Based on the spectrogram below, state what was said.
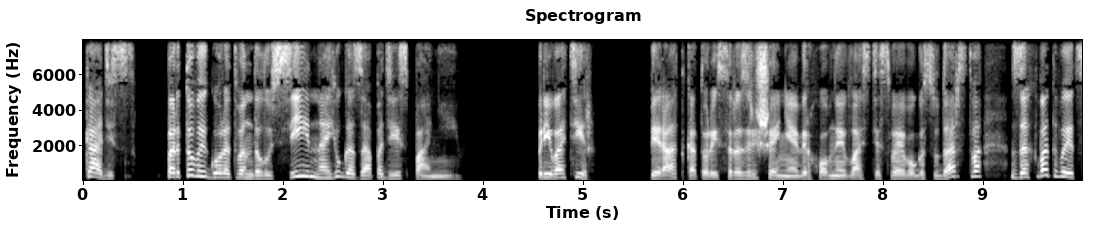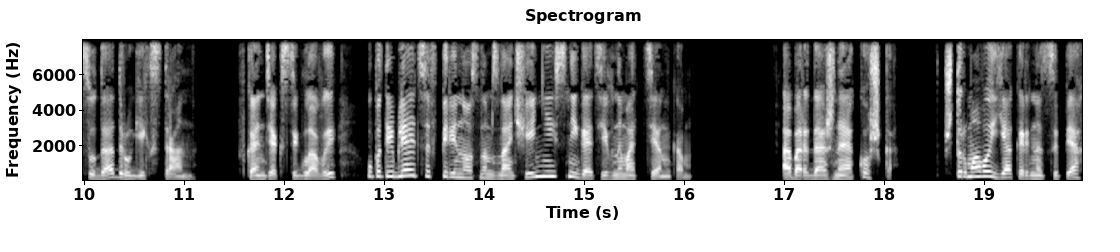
Кадис — портовый город в Андалусии на юго-западе Испании. Приватир — пират, который с разрешения верховной власти своего государства захватывает суда других стран в контексте главы употребляется в переносном значении с негативным оттенком. Абордажная кошка. Штурмовой якорь на цепях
